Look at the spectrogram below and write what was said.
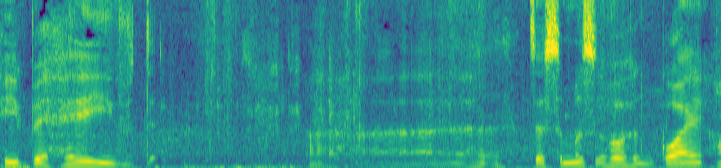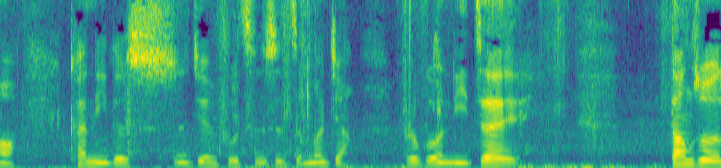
，he behaved。在什么时候很乖哈？看你的时间副词是怎么讲。如果你在当做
